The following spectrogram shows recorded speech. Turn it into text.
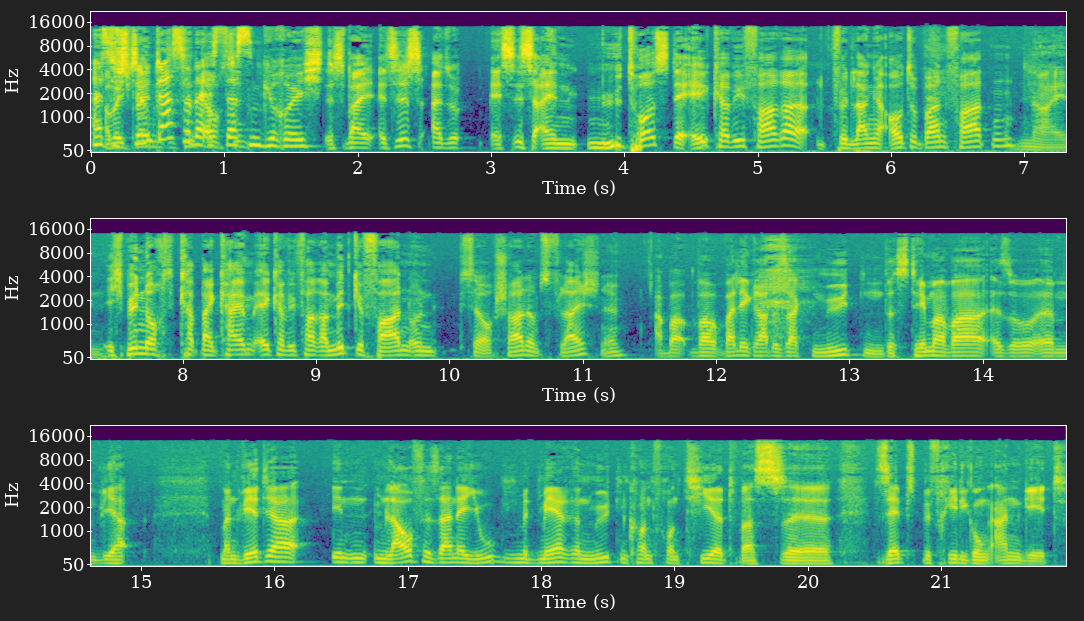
Also stimmt meine, das oder ist das so- ein Gerücht? Es, weil es ist also es ist ein Mythos der LKW-Fahrer für lange Autobahnfahrten. Nein. Ich bin noch bei keinem LKW-Fahrer mitgefahren und ist ja auch schade ums Fleisch, ne? Aber weil ihr gerade sagt Mythen, das Thema war, also ähm, wir, man wird ja in, im Laufe seiner Jugend mit mehreren Mythen konfrontiert, was äh, Selbstbefriedigung angeht.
